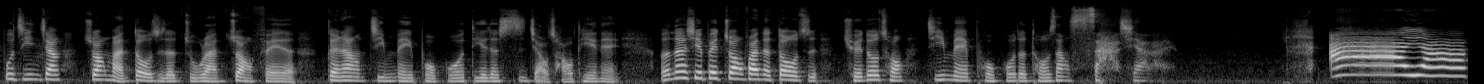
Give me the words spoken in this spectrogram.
不禁将装满豆子的竹篮撞飞了，更让金梅婆婆跌得四脚朝天呢。而那些被撞翻的豆子，全都从金梅婆婆的头上洒下来。哎呀！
